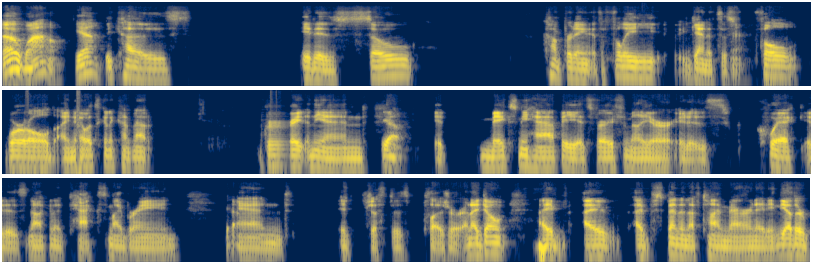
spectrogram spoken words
Oh wow. Yeah. because it is so comforting. It's a fully again, it's this Yeah. full world. I know it's going to come out great in the end. Yeah. Makes me happy. It's very familiar. It is quick. It is not going to tax my brain, Yeah. and it just is pleasure. And I don't. I've I've I've spent enough time marinating. The other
